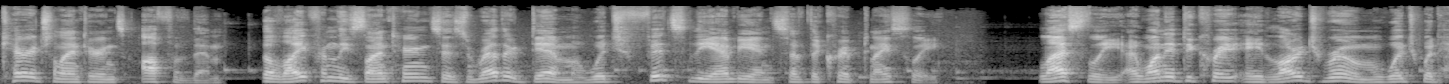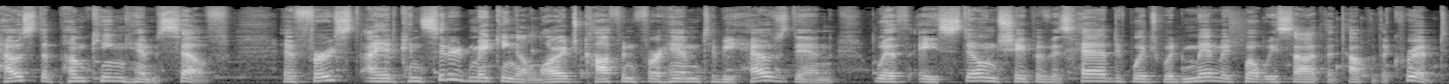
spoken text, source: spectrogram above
carriage lanterns off of them. The light from these lanterns is rather dim, which fits the ambience of the crypt nicely. Lastly, I wanted to create a large room which would house the Pumpking himself. At first, I had considered making a large coffin for him to be housed in, with a stone shape of his head, which would mimic what we saw at the top of the crypt,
